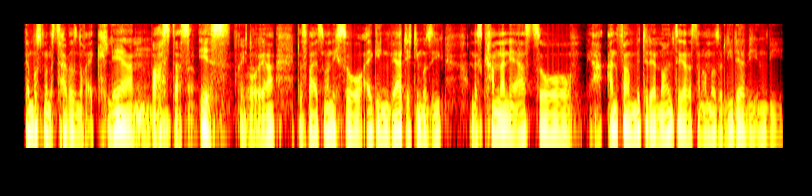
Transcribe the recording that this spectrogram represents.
dann muss man das teilweise noch erklären, was das ist. So, ja. Das war jetzt noch nicht so allgegenwärtig, die Musik. Und das kam dann ja erst so, ja, Anfang, Mitte der 90er, dass dann auch mal so Lieder wie irgendwie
